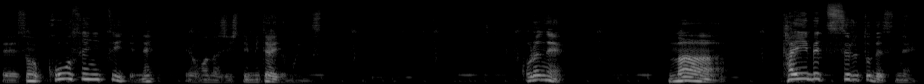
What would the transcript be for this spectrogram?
えその構成についてね、お話ししてみたいと思います。これねまあ大別するとですね、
